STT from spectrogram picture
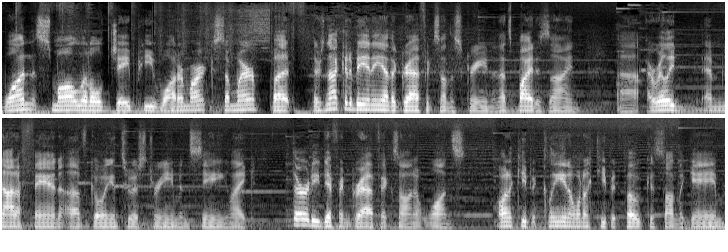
one small little JP watermark somewhere, but there's not going to be any other graphics on the screen, and that's by design. Uh, I really am not a fan of going into a stream and seeing like 30 different graphics on at once. I want to keep it clean. I want to keep it focused on the game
